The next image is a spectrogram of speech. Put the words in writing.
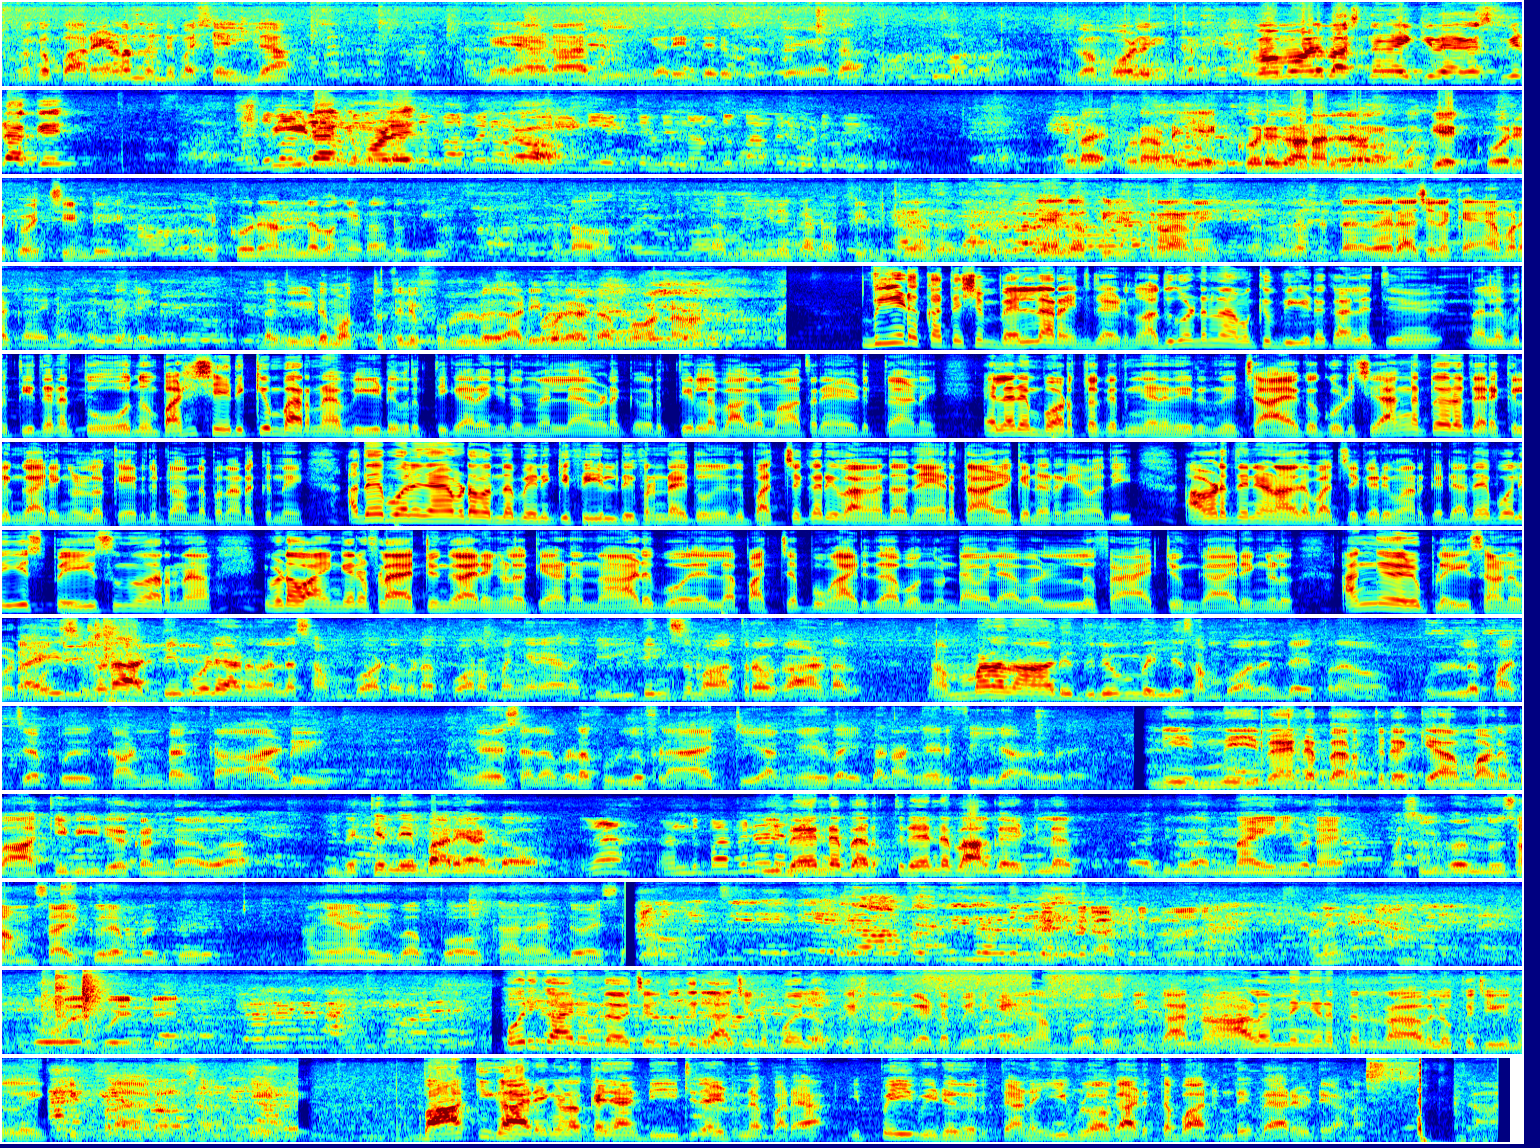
എന്നൊക്കെ പറയണമെന്നുണ്ട് പക്ഷെ ഇല്ല. അങ്ങനെയാണ് ആ മീൻകറിന്റെ ഒരു പ്രത്യേകത. ഇവ മോൾ ഇവ മോൾ ഭക്ഷണം കഴിക്ക് വേഗം സ്പീഡാക്ക് സ്പീഡാക്ക് മോളെ. ഇവിടെ ഇവിടെ ഉണ്ട്. ഈ എക്കോര് കാണാനല്ല ഭംഗി. പുതിയ എക്കോരൊക്കെ വെച്ചിണ്ട് എക്കോര് നല്ല ഭംഗിയുണ്ട്. നോക്കി? കണ്ടോ? മീനൊക്കെ ഉണ്ട് ഇത് പ്രത്യേക ഫിൽറ്ററാണ് നല്ല രസത്തെ. അതായത് രാജന്റെ ക്യാമറ ഒക്കെ അതിനകത്തൊക്കെ ഇവിടെ വീട് മൊത്തത്തിൽ ഫുള്ള് അടിപൊളിയായിട്ടോ പോകണം വീടൊക്കെ അത്യാവശ്യം വെൽ അറേഞ്ച്ഡ് ആയിരുന്നു. അതുകൊണ്ട് തന്നെ നമുക്ക് വീടൊക്കെ അലച്ച് നല്ല വൃത്തി തന്നെ തോന്നും. പക്ഷേ ശരിക്കും പറഞ്ഞാൽ വീട് വൃത്തിക്ക് അറേഞ്ച്ഡൊന്നുമല്ല അവിടെ വൃത്തിയുള്ള ഭാഗം മാത്രമേ എടുത്താണ്. എല്ലാവരും പുറത്തൊക്കെ ഇങ്ങനെ ഇരുന്ന് ചായ ഒക്കെ കുടിച്ച് അങ്ങനത്തെ ഓരോ തിരക്കിലും കാര്യങ്ങളിലൊക്കെ ആയിരുന്നു അന്നപ്പോൾ നടക്കുന്നത് അതേപോലെ ഞാൻ ഇവിടെ വന്നപ്പോൾ എനിക്ക് ഫീൽ ഡിഫറന്റ് ആയി തോന്നിയത് പച്ചക്കറി വാങ്ങാൻ നേരെ താഴേക്ക് തന്നെ ഇറങ്ങിയാൽ മതി. അവിടെ തന്നെയാണ് അവരുടെ പച്ചക്കറി മാർക്കറ്റ് അതേപോലെ ഈ സ്പേസ് എന്ന് പറഞ്ഞാൽ ഇവിടെ ഭയങ്കര ഫ്ലാറ്റും കാര്യങ്ങളൊക്കെയാണ്. നാട് പോലെയല്ല പച്ചപ്പും ഹരിതാപം ഒന്നും ഉണ്ടാവില്ല. വെള്ള ഫ്ലാറ്റും കാര്യങ്ങളും. അങ്ങനെ ഒരു പ്ലേസ് ആണ് ഇവിടെ ഇവിടെ അടിപൊളിയാണ്. നല്ല സംഭവമാണ് ഇവിടെ പുറമെങ്ങനെയാണ് ബിൽഡിങ്സ് ബിൽഡിങ്സ് മാത്രമേ കാണേണ്ടത്. നമ്മളെ നാട് ഇതിലും വലിയ സംഭവം അതെന്റെ അഭിപ്രായം. ഫുള്ള് പച്ചപ്പ് കണ്ടം കാട് അങ്ങനെ സ്ഥലം. ഇവിടെ ഫുള്ള് ഫ്ലാറ്റ് അങ്ങനെ ഒരു വൈബാണ് അങ്ങനെ ഒരു ഫീലാണ് ഇവിടെ. ഇനി ഇന്ന് ഇവന്റെ ബർത്ത്ഡേ ഒക്കെ ആകുമ്പോഴാണ് ബാക്കി വീഡിയോ ഒക്കെ ഉണ്ടാവുക. ഇവയ്ക്ക് എന്തെങ്കിലും പറയാണ്ടോ ഇവന്റെ ബർത്ത്ഡേന്റെ ഭാഗമായിട്ടുള്ള ഇതിന് വന്നായിനി ഇവിടെ. പക്ഷെ ഇവ ഒന്നും സംസാരിക്കൂല നമ്മുടെ അടുത്ത്. അങ്ങനെയാണ് ഇവ ഇപ്പോ കാരണം രണ്ടു വയസ്സ്. ഗോവയിൽ പോയിട്ടുണ്ട് ഒരു കാര്യം എന്താ വെച്ചാൽ ഇതൊക്കെ രാജേട്ടൻ പോയ ലൊക്കേഷൻ ഒന്നും കേട്ടപ്പോൾ എനിക്കത് സംഭവം തോന്നി. കാരണം ആളെന്നെ ട്രാവൽ ഒക്കെ ചെയ്യുന്നുള്ളത് എനിക്ക് ഇപ്പോഴാണ് സത്യമായിട്ട് ബാക്കി കാര്യങ്ങളൊക്കെ ഞാൻ ഡീറ്റെയിൽ ആയിട്ട് തന്നെ പറയാം. ഇപ്പൊ ഈ വീഡിയോ നിർത്തുകയാണ്. ഈ വ്ലോഗ് അടുത്ത പാർട്ടുണ്ട് വേറെ വീട്ടിൽ കാണാം.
